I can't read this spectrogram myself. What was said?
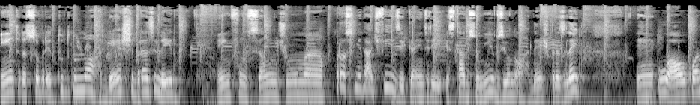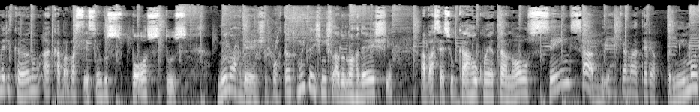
entra sobretudo no Nordeste brasileiro, em função de uma proximidade física entre Estados Unidos e o Nordeste brasileiro é, o álcool americano acaba abastecendo os postos no Nordeste. Portanto, muita gente lá do Nordeste abastece o carro com etanol sem saber que a matéria-prima,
